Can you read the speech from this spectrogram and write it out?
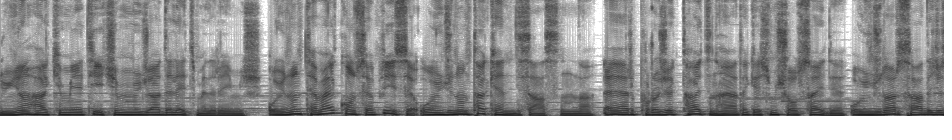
dünya hakimiyeti için mücadele etmeleriymiş. Oyunun temel konsepti ise oyuncunun ta kendisi aslında. Eğer Project Titan hayata geçmiş olsaydı, oyuncular sadece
